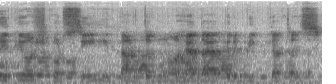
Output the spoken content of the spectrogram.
রিকোয়েস্ট করছি, তার জন্য হেদায়তের ভিক্ষা চাইছি।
